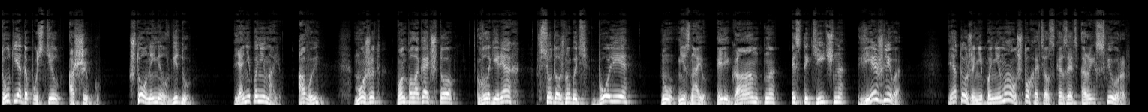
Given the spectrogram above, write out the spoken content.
тут я допустил ошибку. Что он имел в виду? Я не понимаю. А вы? Может, он полагает, что в лагерях все должно быть более, ну, не знаю, элегантно, эстетично, вежливо? Я тоже не понимал, что хотел сказать рейхсфюрер,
